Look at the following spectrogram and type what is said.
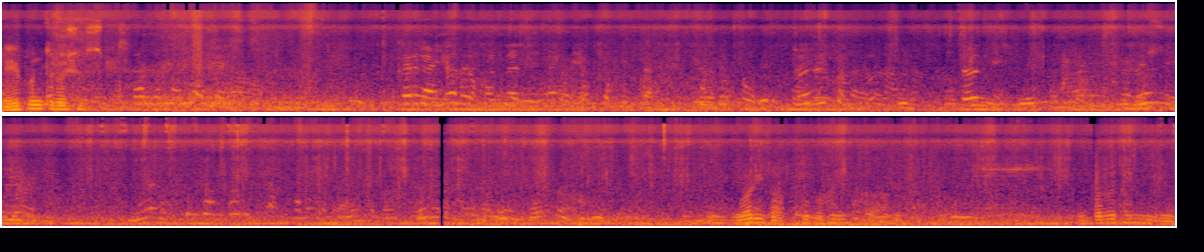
네 분 들어오셨습니다. 머리가 아프고 하니까 걸어 다니면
